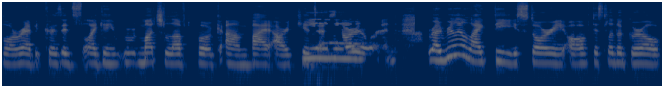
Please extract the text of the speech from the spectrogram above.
Florette because it's like a much loved book um, by our kids yeah. at Storyland. I really like the story of this little girl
